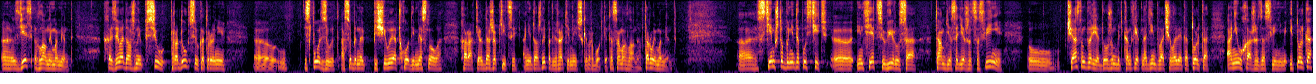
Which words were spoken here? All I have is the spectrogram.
э, здесь главный момент. Хозяева должны всю продукцию, которую они э, используют, особенно пищевые отходы мясного характера, даже птицы, они должны подвергать термической обработке. Это самое главное. Второй момент. Э, С тем, чтобы не допустить э, инфекцию вируса там, где содержатся свиньи, в частном дворе должен быть конкретно один-два человека, только они ухаживают за свиньями, и только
